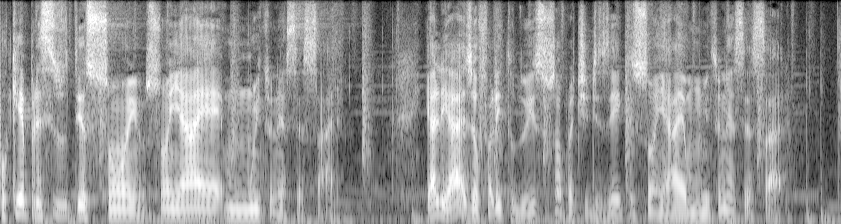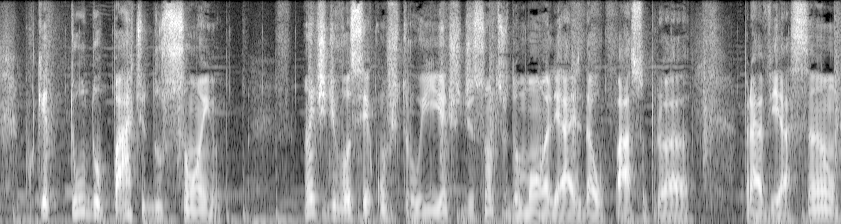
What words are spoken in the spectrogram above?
Porque é preciso ter sonho, sonhar é muito necessário. E aliás, eu falei tudo isso só para te dizer que sonhar é muito necessário. Porque tudo parte do sonho. Antes de você construir, antes de Santos Dumont, aliás, dar o passo para a aviação,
